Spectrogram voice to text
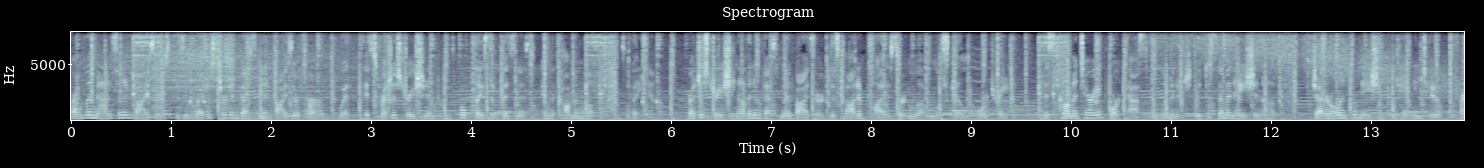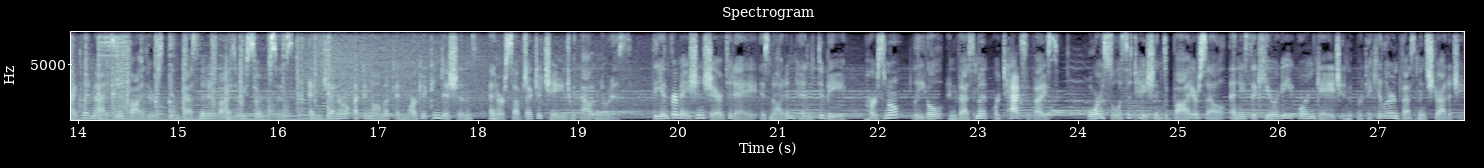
Franklin Madison Advisors is a registered investment advisor firm with its registration and principal place of business in the Commonwealth of Pennsylvania. Registration of an investment advisor does not imply a certain level of skill or training. This commentary and forecast are limited to the dissemination of general information pertaining to Franklin Madison Advisors investment advisory services and general economic and market conditions and are subject to change without notice. The information shared today is not intended to be personal, legal, investment, or tax advice or a solicitation to buy or sell any security or engage in a particular investment strategy.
